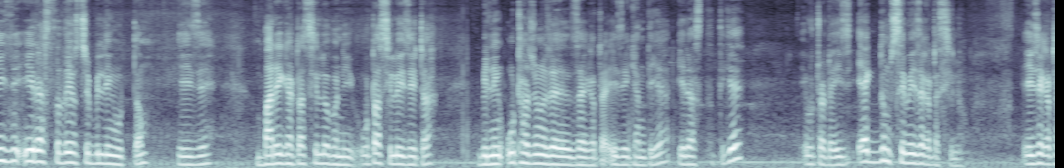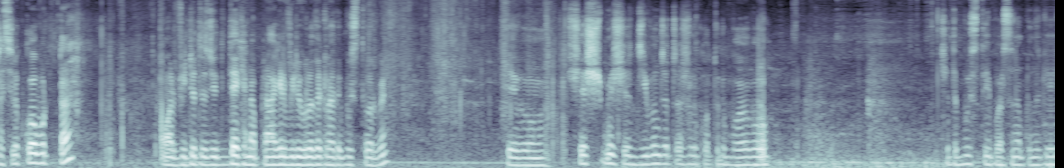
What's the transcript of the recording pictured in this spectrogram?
এই যে, এই রাস্তা দিয়ে হচ্ছে বিল্ডিং উঠতাম, এই যে বাড়িঘাটা ছিল মানে ওটা ছিল এই যেটা বিল্ডিং ওঠার জন্য জায়গাটা, এই যে এখান থেকে, এই রাস্তা থেকে ওটাটা, এই একদম সেম এই জায়গাটা ছিল। এই জায়গাটা ছিল কবরটা। আমার ভিডিওতে যদি দেখেন আপনার, আগের ভিডিওগুলো দেখলে হয়তো বুঝতে পারবেন। এবং শেষমেশের জীবনযাত্রা আসলে কতটা ভয়াবহ, সেটা বুঝতেই পারছেন আপনাদেরকে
